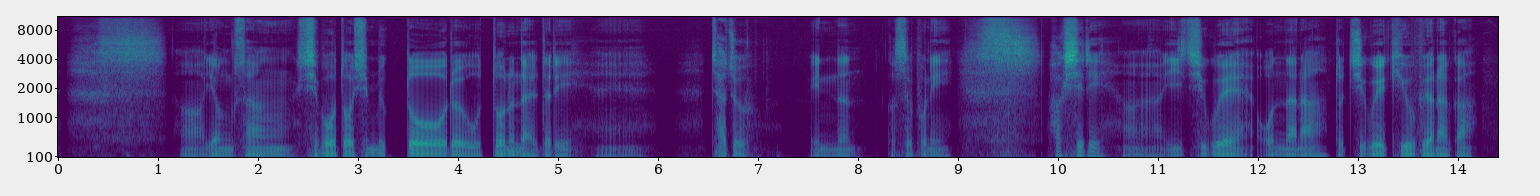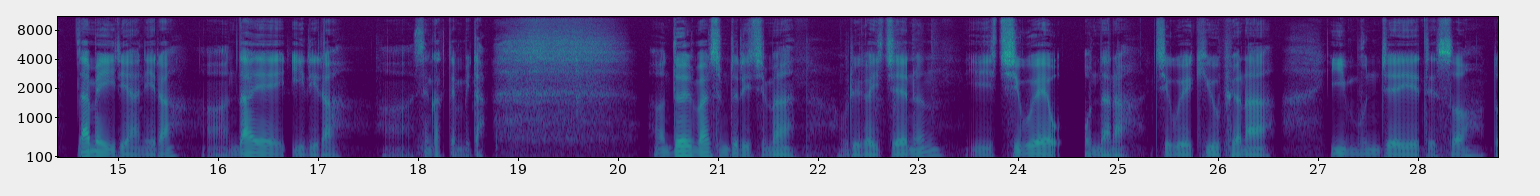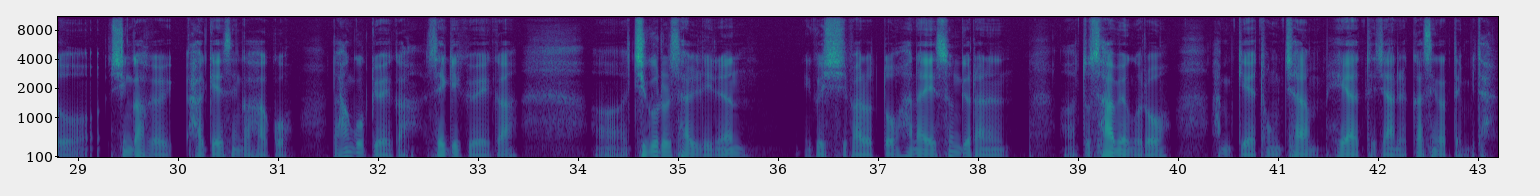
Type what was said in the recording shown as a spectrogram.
어, 영상 15도, 16도를 웃도는 날들이 에, 자주 있는 것을 보니 확실히 어, 이 지구의 온난화 또 지구의 기후 변화가 남의 일이 아니라 어, 나의 일이라 어, 생각됩니다. 어, 늘 말씀드리지만 우리가 이제는 이 지구의 온난화, 지구의 기후 변화 이 문제에 대해서 또 심각하게 생각하고 또 한국 교회가 세계 교회가 어, 지구를 살리는 이것이 바로 또 하나의 선교라는 어, 또 사명으로 함께 동참해야 되지 않을까 생각됩니다.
